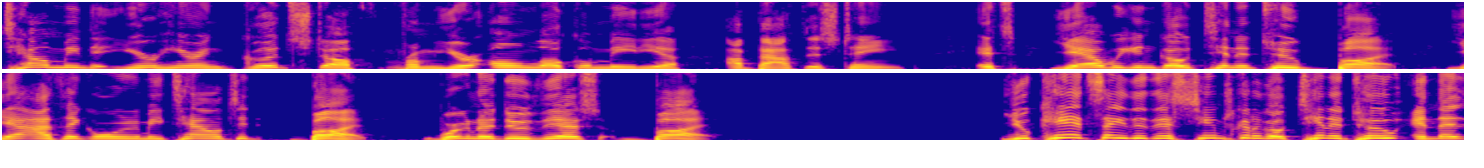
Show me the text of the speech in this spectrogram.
tell me that you're hearing good stuff from your own local media about this team. It's, yeah, we can go 10 and 2, but, yeah, I think we're going to be talented, but, we're going to do this, but. You can't say that this team's going to go 10 and 2 and, then,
